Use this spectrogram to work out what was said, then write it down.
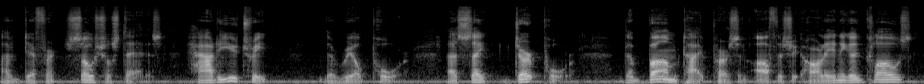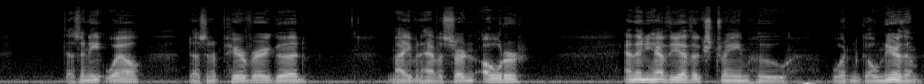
of different social status. How do you treat the real poor? Let's say dirt poor, the bum type person off the street, hardly any good clothes, doesn't eat well, doesn't appear very good, might even have a certain odor. And then you have the other extreme who wouldn't go near them.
